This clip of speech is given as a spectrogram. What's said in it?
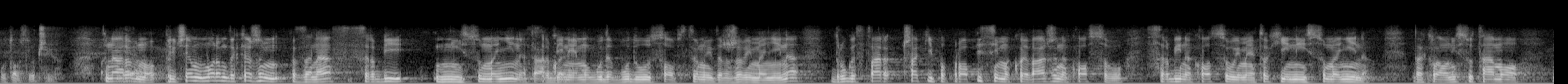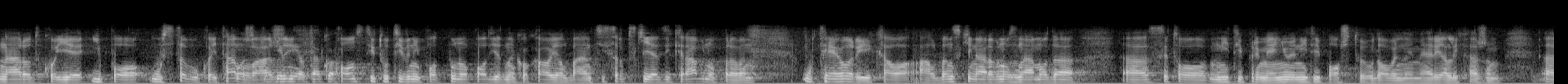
u tom slučaju. Pa naravno, pri čemu moram da kažem, za nas Srbi nisu manjina. Tako Srbi je. ne mogu da budu u sobstvenoj državi manjina. Druga stvar, čak i po propisima koje važe na Kosovu, Srbi na Kosovu i Metohiji nisu manjina. Dakle, oni su tamo narod koji je i po ustavu koji tamo važi, konstitutivni potpuno podjednako kao i albanci. Srpski jezik ravnopravan u teoriji kao albanski. Naravno, znamo da se to niti primenjuje, niti poštuje u dovoljnoj meri, ali kažem,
